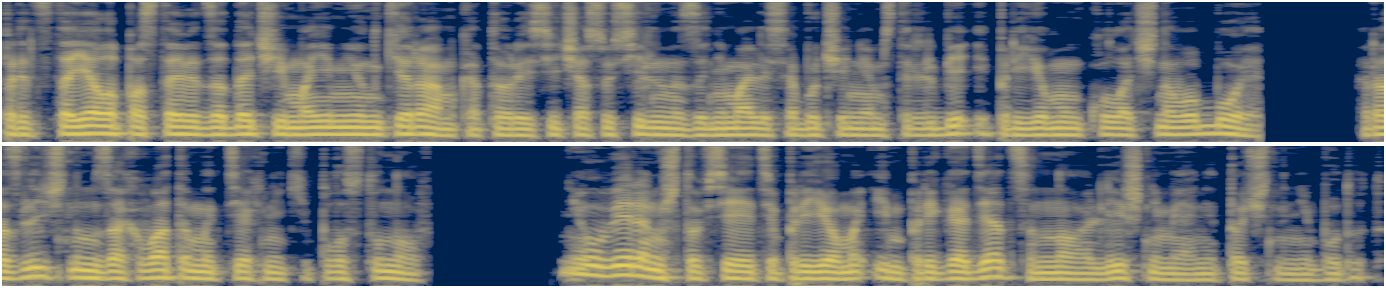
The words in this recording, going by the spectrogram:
Предстояло поставить задачи моим юнкерам, которые сейчас усиленно занимались обучением стрельбе и приемом кулачного боя, различным захватам и технике пластунов. Не уверен, что все эти приемы им пригодятся, но лишними они точно не будут.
